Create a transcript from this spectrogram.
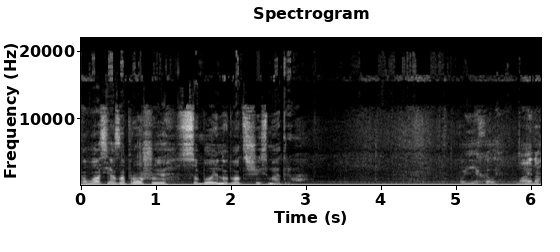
А вас я запрошую з собою на 26 метрів. Поїхали, Майна.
